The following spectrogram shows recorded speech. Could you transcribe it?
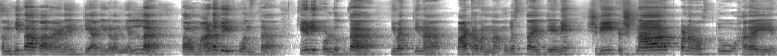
ಸಂಹಿತಾ ಪಾರಾಯಣ ಇತ್ಯಾದಿಗಳನ್ನೆಲ್ಲ ತಾವು ಮಾಡಬೇಕು ಅಂತ ಕೇಳಿಕೊಳ್ಳುತ್ತಾ ಇವತ್ತಿನ ಪಾಠವನ್ನು ಮುಗಿಸ್ತಾ ಇದ್ದೇನೆ. ಶ್ರೀ ಕೃಷ್ಣಾರ್ಪಣ ವಸ್ತು ಹರಯೇ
